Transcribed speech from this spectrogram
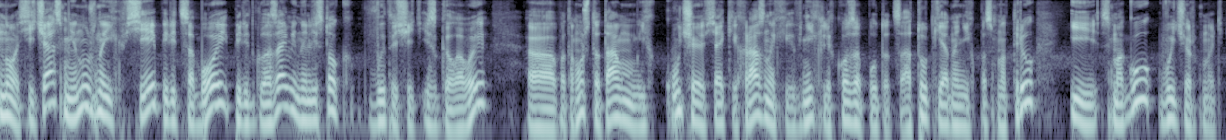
Но сейчас мне нужно их все перед собой, перед глазами на листок вытащить из головы, э, потому что там их куча всяких разных, и в них легко запутаться. А тут я на них посмотрю и смогу вычеркнуть.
